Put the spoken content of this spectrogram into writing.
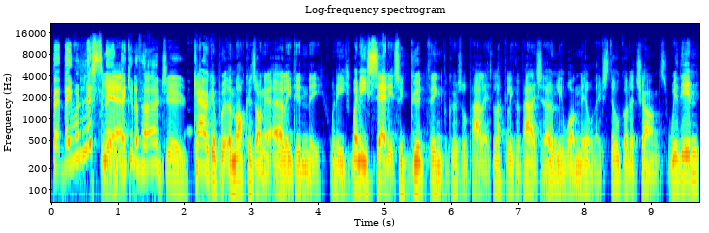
they, they were listening. Yeah. They could have heard you. Carragher put the mockers on it early, didn't he? When he when he said it's a good thing for Crystal Palace. Luckily for Palace, it's only one 0 They've still got a chance. Within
